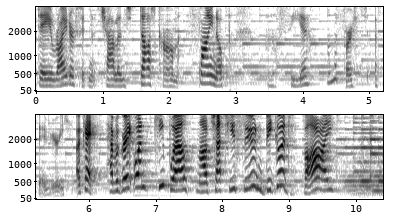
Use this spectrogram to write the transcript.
day rider fitness challenge.com, sign up, and I'll see you on the 1st of February. Okay, have a great one, keep well, and I'll chat to you soon. Be good. Bye.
